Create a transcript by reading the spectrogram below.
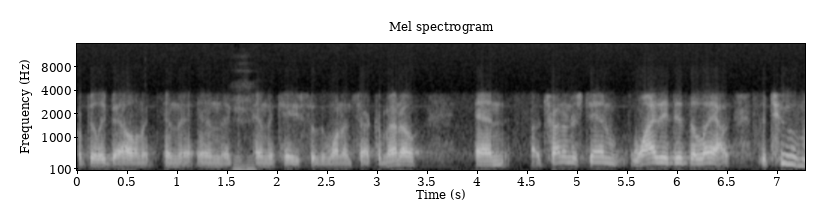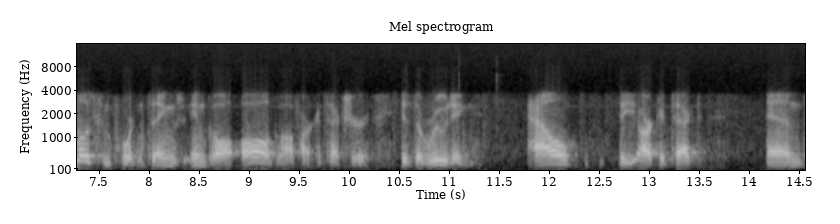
or Billy Bell in the in the in the, mm-hmm. in the case of the one in Sacramento, and uh, try to understand why they did the layout. The two most important things in all golf architecture is the routing, how the architect and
